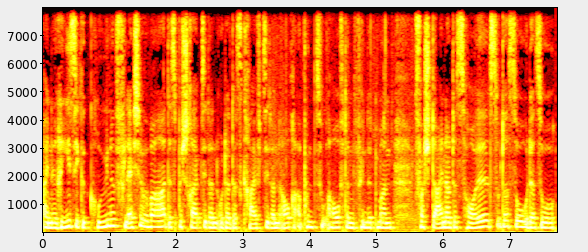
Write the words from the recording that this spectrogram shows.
eine riesige grüne Fläche war. Das beschreibt sie dann oder das greift sie dann auch ab und zu auf. Dann findet man versteinertes Holz oder so oder so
